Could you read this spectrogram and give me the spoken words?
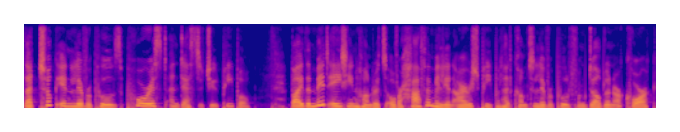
that took in Liverpool's poorest and destitute people. By the mid 1800s, over half a million Irish people had come to Liverpool from Dublin or Cork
